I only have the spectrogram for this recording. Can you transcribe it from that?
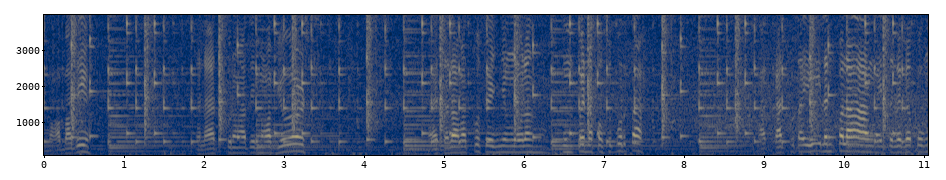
Mga kabady, sa lahat po ng ating mga viewers, ay salamat po sa inyong walang humpay na pagsuporta. At kahit po tayo ilan pa lang ay talaga pong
